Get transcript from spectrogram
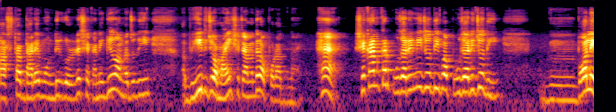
রাস্তার ধারে মন্দির গড়ে ওঠে, সেখানে গিয়েও আমরা যদি ভিড় জমাই, সেটা আমাদের অপরাধ নয়। হ্যাঁ সেখানকার পূজারিনী যদি বা পূজারি যদি বলে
